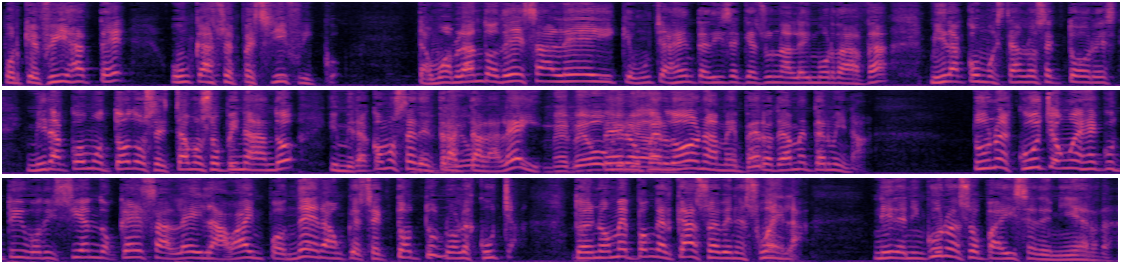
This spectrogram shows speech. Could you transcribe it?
porque fíjate un caso específico. Estamos hablando de esa ley que mucha gente dice que es una ley mordaza. Mira cómo están los sectores, mira cómo todos estamos opinando y mira cómo se detracta la ley. pero perdóname, pero déjame terminar. Tú no escuchas a un ejecutivo diciendo que esa ley la va a imponer, aunque el sector tú no lo escuchas. Entonces no me ponga el caso de Venezuela, ni de ninguno de esos países de mierda.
